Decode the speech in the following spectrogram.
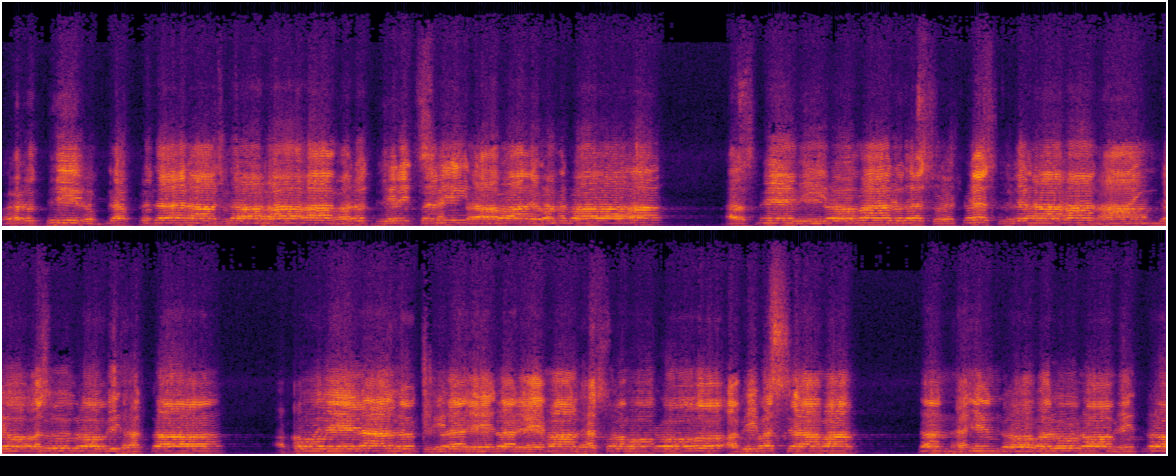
मरुद्भिरुग्रः प्रदानाशुताः मरुद्भिरित्सनीतावाचपर्वा अस्मे वीरो मरुदस्वष्टसृजनानाञ्जो असुरो विधत्ता। अपोलेन दुःखिरेतरे माधस्वमोको अभिवस्याम। तन्नयिन्द्रो वरुणो मित्रो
